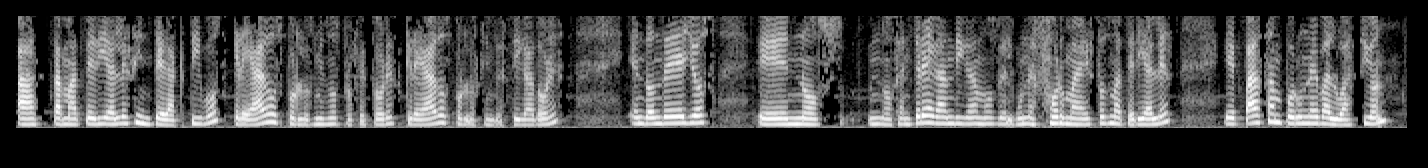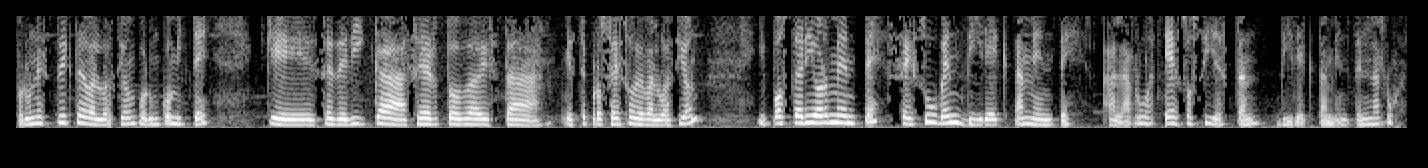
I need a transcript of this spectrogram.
hasta materiales interactivos creados por los mismos profesores, creados por los investigadores, en donde ellos eh, nos, nos entregan, digamos, de alguna forma estos materiales, eh, pasan por una evaluación, por una estricta evaluación, por un comité que se dedica a hacer todo esta, este proceso de evaluación y posteriormente se suben directamente a la rúa. Eso sí están directamente en la rúa.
